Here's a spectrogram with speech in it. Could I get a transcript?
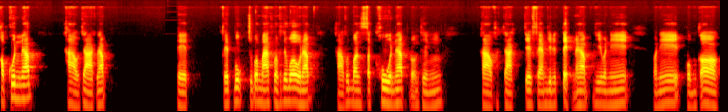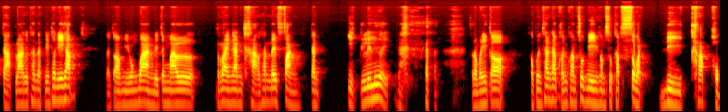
ขอบคุณนะครับ ข่าวจากนะครับเพจ Facebook Supermarket Festival นะครับข่าวฟุตบอลสคูลนะครับรวมถึง ข่าวจาก JFM United นะครับ ที่วันนี้วันนี้ผมก็กราบลาทุกท่านแต่เพียงเท่านี้ครับ แล้วก็มีว่างๆ เดี๋ยวจะมารายงานข่าวท่านได้ฟังกันอีกเรื่อยๆสำหรับวันนี้ก็ขอบคุณท่านครับ ขอให้มีความโชคดีมีความสุขครับ สวัสดีครับผม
